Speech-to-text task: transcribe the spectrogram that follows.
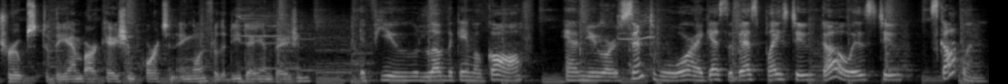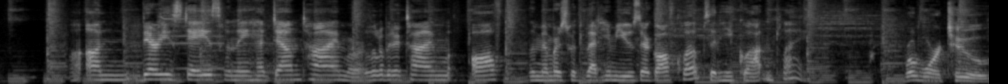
troops to the embarkation ports in England for the D-Day invasion. If you love the game of golf and you are sent to war, I guess the best place to go is to Scotland. On various days when they had downtime or a little bit of time off, the members would let him use their golf clubs and he'd go out and play. World War II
